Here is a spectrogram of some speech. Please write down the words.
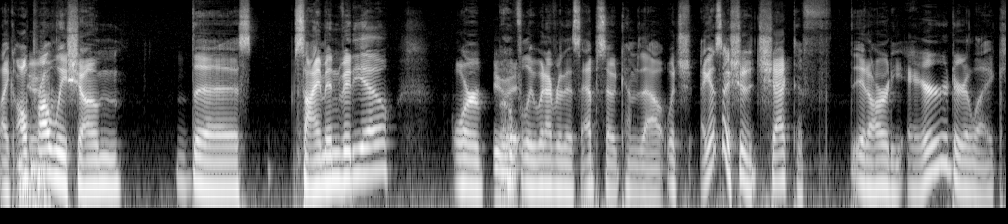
Like I'll Yeah. probably show him the Simon video or Do it. hopefully whenever this episode comes out, which I guess I should have checked if it already aired or like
